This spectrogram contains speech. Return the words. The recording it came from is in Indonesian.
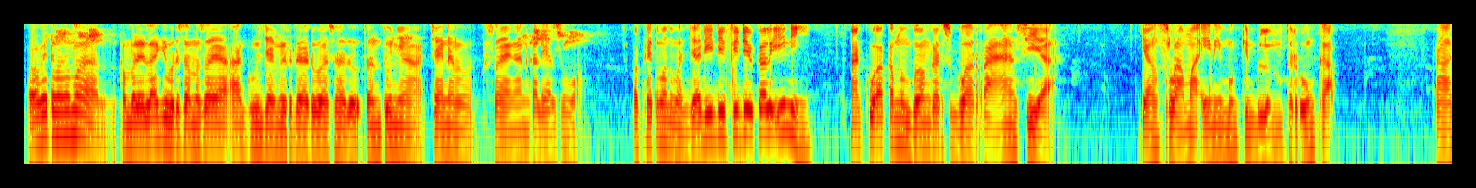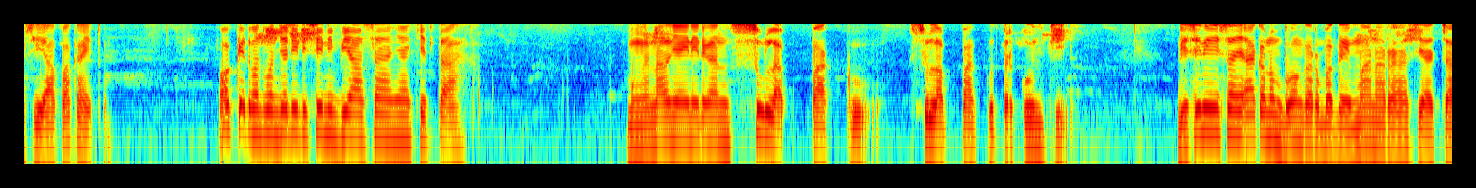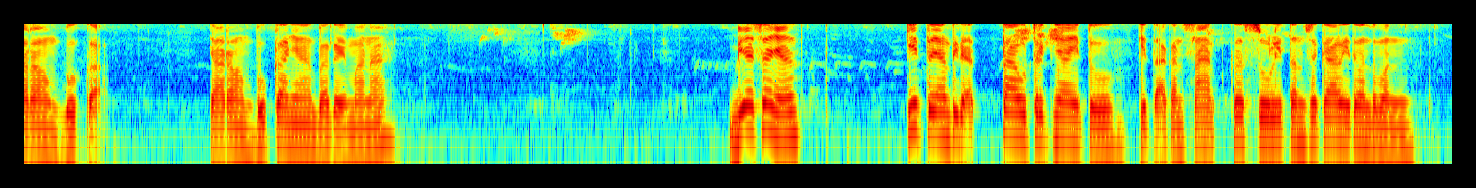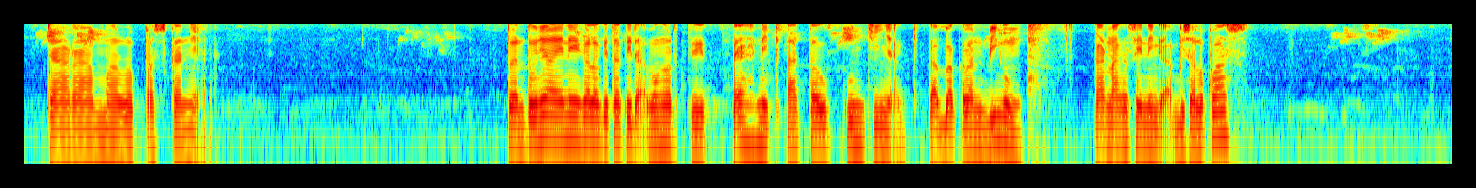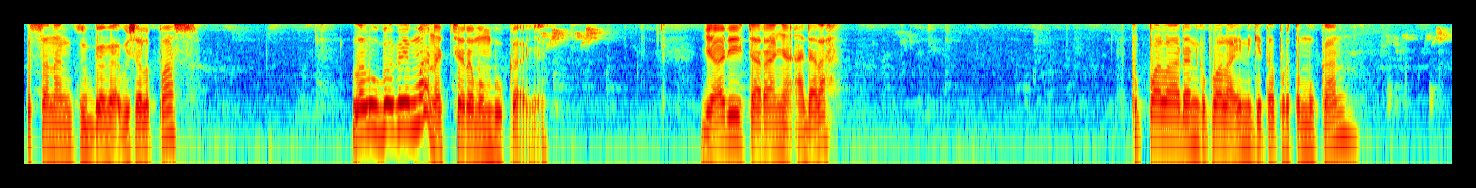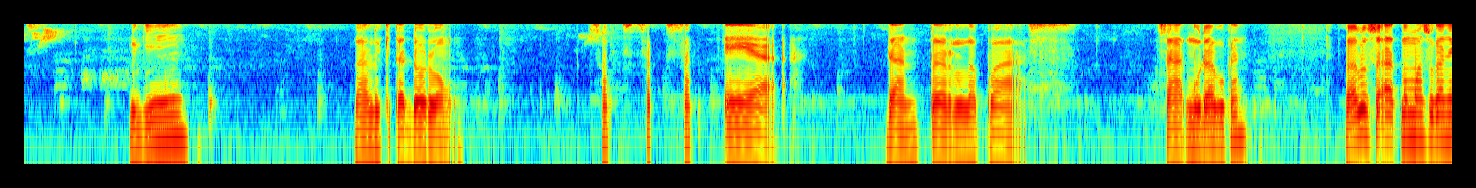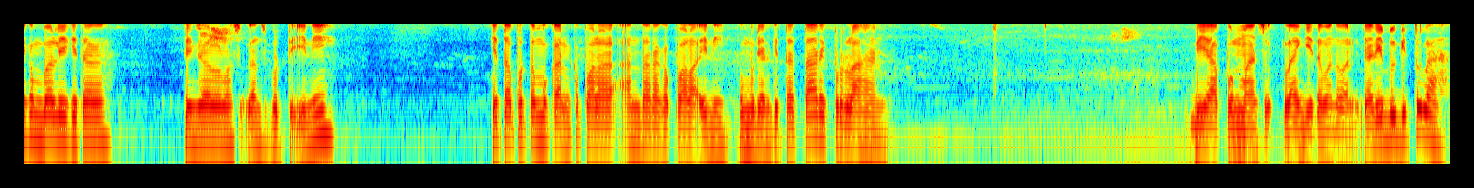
Oke teman-teman, kembali lagi bersama saya Agung Jamirda 21 Tentunya channel kesayangan kalian semua. Oke teman-teman, jadi di video kali ini Aku akan membongkar sebuah rahasia Yang selama ini mungkin belum terungkap. Rahasia apakah itu? Oke teman-teman, jadi di sini biasanya kita Mengenalnya ini dengan sulap paku Sulap paku terkunci. Di sini saya akan membongkar bagaimana rahasia cara membuka Cara membukanya bagaimana? Biasanya kita yang tidak tahu triknya itu kita akan sangat kesulitan sekali teman-teman cara melepaskannya. Tentunya ini kalau kita tidak mengerti teknik atau kuncinya kita bakalan bingung karena ke sini nggak bisa lepas, kesenang juga nggak bisa lepas Lalu bagaimana cara membukanya? Jadi caranya adalah kepala dan kepala ini kita pertemukan. Begini. Lalu kita dorong. Sak sak sak ya dan terlepas. Sangat mudah bukan? Lalu saat memasukkannya kembali kita tinggal masukkan seperti ini kita pertemukan kepala antara kepala ini. Kemudian kita tarik perlahan. Dia pun masuk lagi teman-teman. Jadi begitulah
